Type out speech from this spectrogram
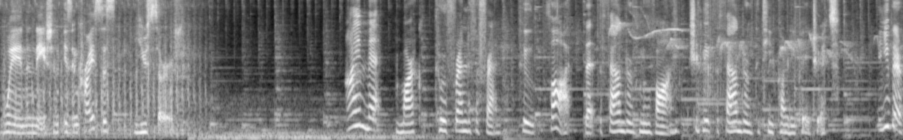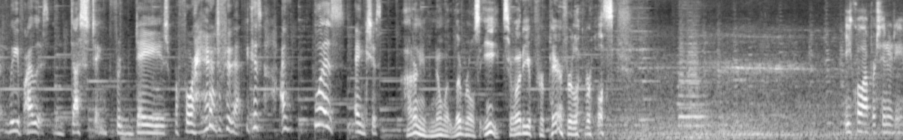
when a nation is in crisis, you serve. I met Mark through a friend of a friend who thought that the founder of MoveOn should make the founder of the Tea Party Patriots. And you better believe I was dusting for days beforehand for that because I was anxious. I don't even know what liberals eat, so what do you prepare for liberals? Equal opportunity.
